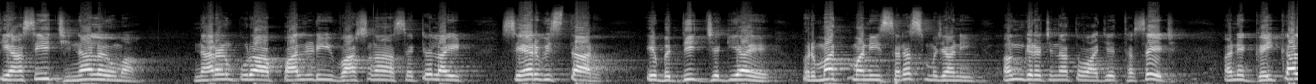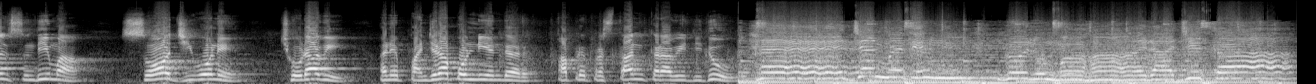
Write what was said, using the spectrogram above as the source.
ત્યાંસી જિનાલયોમાં નારણપુરા, પાલડી, વાસણા, સેટેલાઇટ, શહેર વિસ્તાર એ બધી જ જગ્યાએ પરમાત્માની સરસ મજાની અંગરચના તો આજે થશે જ. અને ગઈકાલ સુધીમાં સો જીવોને છોડાવી અને પાંજરાપોળની અંદર આપણે પ્રસ્થાન કરાવી દીધું. હે જન્મદિન ગુરુ મહારાજ કા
